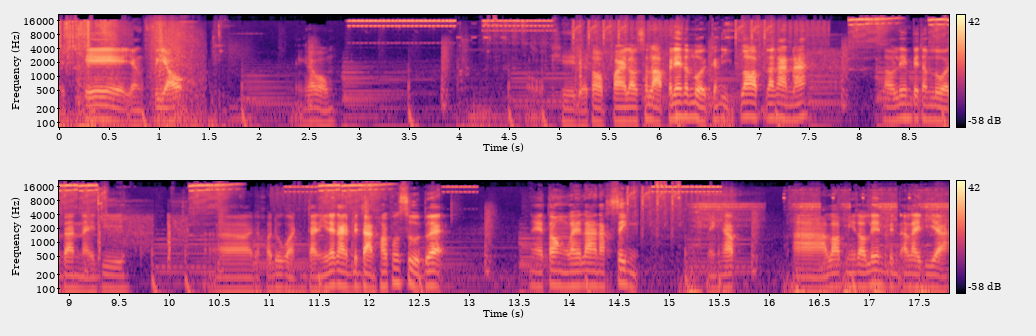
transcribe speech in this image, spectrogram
โอเค อย่างเฟี้ยว นี่ครับผม โอเค เดี๋ยวต่อไปเราสลับไปเล่นตำรวจกันอีกรอบแล้วกันนะ เราเล่นเป็นตำรวจด่านไหนดีอ่าเดี๋ยวขอดูก่อนด่านนี้แล้วกันเป็นด่านฮอตพอสูตรด้วยแน่ต้องไล่ล่านักซิ่งนะครับ อ่า รอบนี้เราเล่นเป็นอะไรดีอะ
